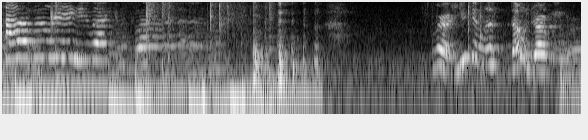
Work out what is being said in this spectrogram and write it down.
I believe I can fly. bro, you can look, don't drop me, bro.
